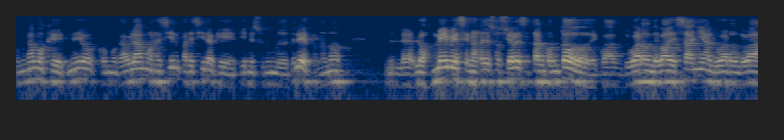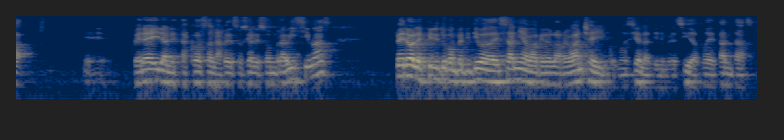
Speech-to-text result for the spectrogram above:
Digamos que medio como que hablamos recién, pareciera que tiene su número de teléfono, ¿no? Los memes en las redes sociales están con todo, de lugar donde va de Saña, lugar donde va eh, Pereira, en estas cosas las redes sociales son bravísimas. pero el espíritu competitivo de Adesanya va a querer la revancha y, como decía, la tiene merecida después de tantas,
